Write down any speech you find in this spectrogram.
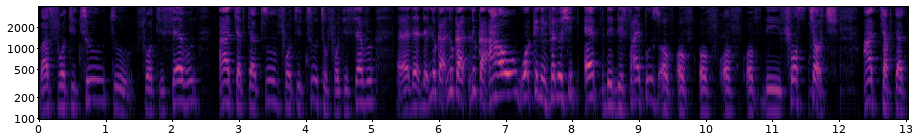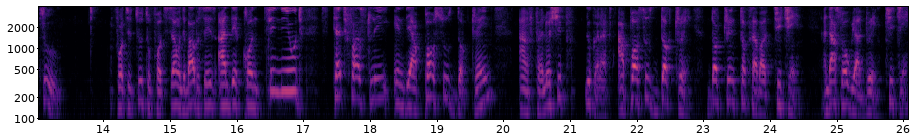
verse 42 to 47 Acts chapter 2, 42 to 47. Uh, the, the, look at look at look at how working in fellowship helped the disciples of of, of, of, of the first church. Acts chapter 2, 42 to 47. The Bible says, and they continued steadfastly in the apostles' doctrine and fellowship. Look at that. Apostles' doctrine. Doctrine talks about teaching. And that's what we are doing teaching.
